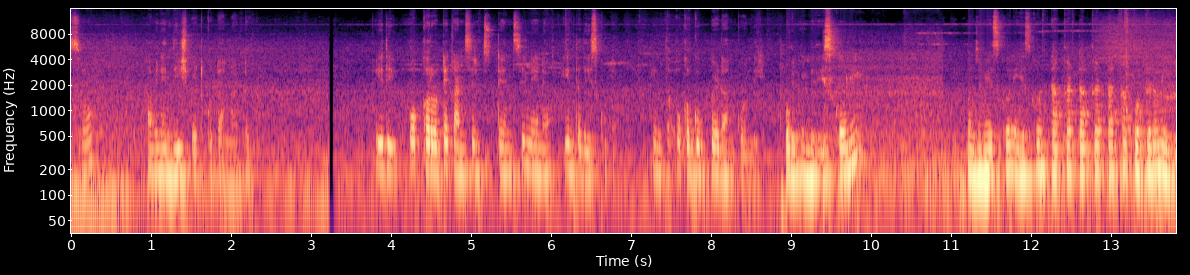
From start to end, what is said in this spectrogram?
సో అవి నేను తీసి పెట్టుకుంటా అన్నట్టు. ఇది ఒక్క రొట్టె కన్సిస్టెన్సీ నేను ఇంత తీసుకుంటాను ఇంత ఒక గుప్పెడు అనుకోండి. పొడిపిండి తీసుకొని కొంచెం వేసుకొని వేసుకొని టక్క టక్క టక్క కొట్టడం ఇక.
